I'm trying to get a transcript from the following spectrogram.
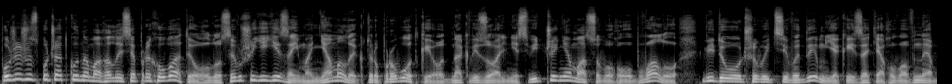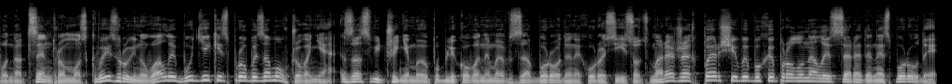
Пожежу спочатку намагалися приховати, оголосивши її займанням електропроводки. Однак візуальні свідчення масового обвалу, відеоочевидців і дим, який затягував небо над центром Москви, зруйнували будь-які спроби замовчування. За свідченнями, опублікованими в заборонених у Росії соцмережах, перші вибухи пролунали зсередини споруди.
